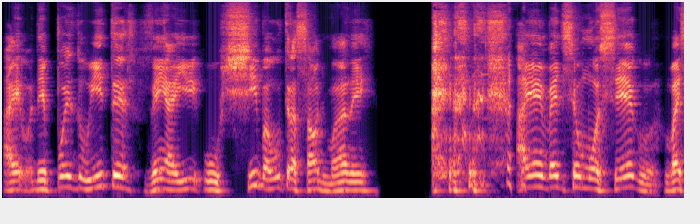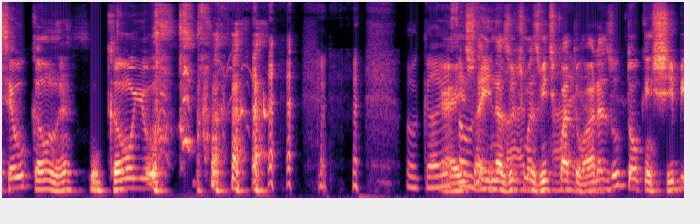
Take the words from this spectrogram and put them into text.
aí, depois do Ether, vem aí o Shiba Ultra Sound Money. aí ao invés de ser o morcego, vai ser o cão, né? O cão e o. o cão e o É isso aí, nas últimas 24 ai, horas, ai. o token Shiba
